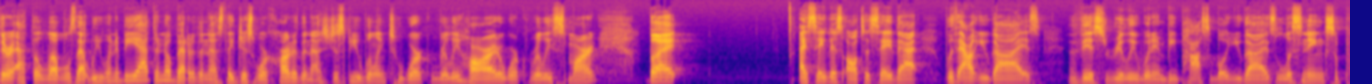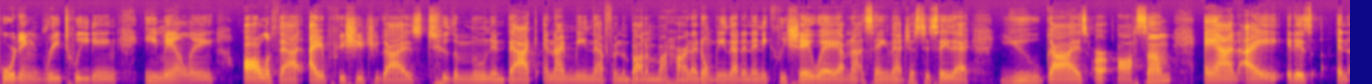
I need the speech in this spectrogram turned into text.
they're at the levels that we want to be at, they're no better than us. They just work harder than us. Just be willing to work really hard, or work really smart. But I say this all to say that without you guys, this really wouldn't be possible. You guys listening, supporting, retweeting, emailing, all of that. I appreciate you guys to the moon and back. And I mean that from the bottom of my heart. I don't mean that in any cliche way. I'm not saying that just to say that you guys are awesome. And I it is an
